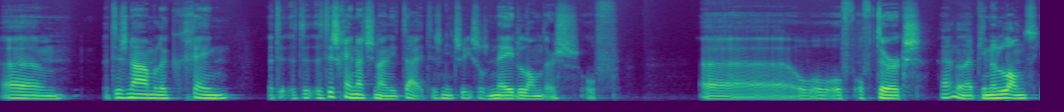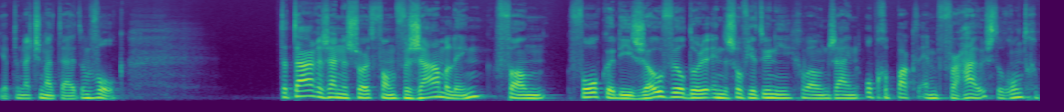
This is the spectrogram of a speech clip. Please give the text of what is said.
Ehm, het is namelijk geen, het, is geen nationaliteit. Het is niet zoiets als Nederlanders of, eh, of, of, Turks. Dan heb je een land, je hebt een nationaliteit, een volk. Tataren zijn een soort van verzameling van volken die zoveel door in de Sovjet-Unie gewoon zijn opgepakt en verhuisd, rondge,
